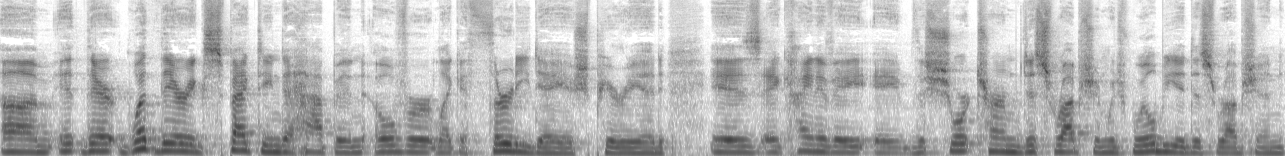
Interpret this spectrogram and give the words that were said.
um, it, they're, what they're expecting to happen over like a 30 day-ish period is a kind of a, a the short-term disruption, which will be a disruption,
